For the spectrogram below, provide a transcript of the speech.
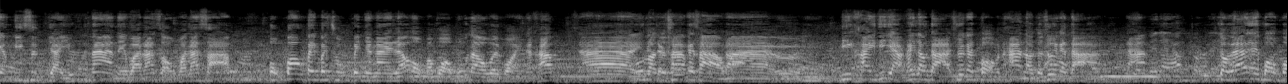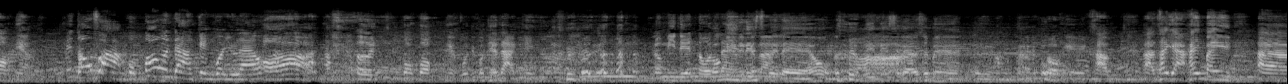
ยังมีศึกใหญ่อยู่ข้างหน้าในวาระสองวาระสามปกป้องไปประชุมเป็นยังไงแล้วออกมาบอกพวกเราบ่อยๆนะครับใช่พวกเราจะช่วยกันข่าวมาเออมีใครที่อยากให้เราด่าช่วยกันบอกนะฮะเราจะช่วยกันด่านะฮะจบแล้วไอ้บอกบอกเนี่ย ไม่ต้องฝากปกป้องมันด่าเก่งกว่าอยู่แล้วอ๋อเออบอกบอกเนี่ยคนคนนี้ด่าเก่งเรามีเดนโนตก็มีลิสต์ไว้แล้วมีลิสต์ไว้แล้วใช่ไหมฮะเออครับผมโอเคครับอ่าถ้าอยากให้ไปอ่า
